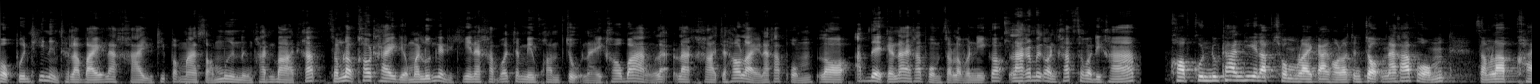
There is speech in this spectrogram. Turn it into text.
16 พื้นที่1 t b ราคาอยู่ที่ประมาณ 21,000 บาทครับสำหรับเข้าไทยเดี๋ยวมาลุ้นกันอีกทีนะครับว่าจะมีความจุไหนเข้าบ้าง และราคาจะเท่าไหร่นะครับผมรออัปเดตกันได้ครับผมสำหรับวันนี้ก็ลากันไปก่อนครับ สวัสดีครับ ขอบคุณทุกท่านที่รับชมรายการของเราจนจบนะครับผมสำหรับใคร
